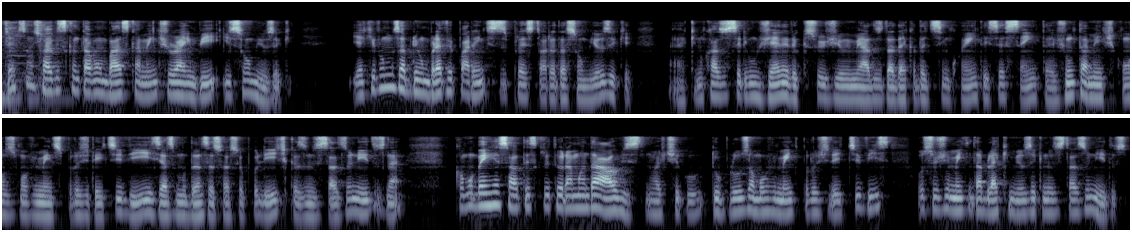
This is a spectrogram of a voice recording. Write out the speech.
Jackson's Fives cantavam basicamente R&B e Soul Music. E aqui vamos abrir um breve parênteses para a história da Soul Music, é, que no caso seria um gênero que surgiu em meados da década de 50 e 60, juntamente com os movimentos pelos direitos civis e as mudanças sociopolíticas nos Estados Unidos, né? Como bem ressalta a escritora Amanda Alves no artigo Do Blues ao Movimento pelos Direitos Civis, o surgimento da Black Music nos Estados Unidos.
